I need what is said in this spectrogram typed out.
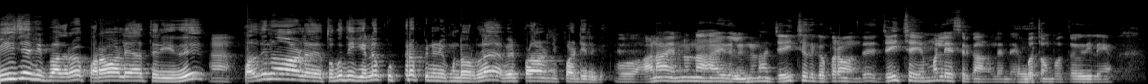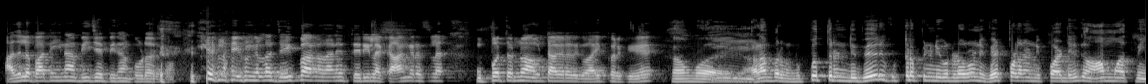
பிஜேபி பாக்குறப்ப பரவாயில்லையா தெரியுது. பதினாலு தொகுதிகள்ல குற்ற பின்னணி கொண்டவர்களை வேட்பாளர் நிப்பாட்டி இருக்கு ஓ ஆனா என்னன்னா இதுல என்னன்னா ஜெயிச்சதுக்கு அப்புறம் வந்து ஜெயிச்ச எம்எல்ஏஸ் இருக்காங்கல்ல இந்த எண்பத்தொன்பது தொகுதியிலையும். அதுல பாத்தீங்கன்னா பிஜேபி தான் கூட இருக்கும். ஏன்னா இவங்க எல்லாம் ஜெயிப்பாங்களானே தெரியல. காங்கிரஸ்ல முப்பத்தொன்னும் அவுட் ஆகுறதுக்கு வாய்ப்பு இருக்கு. ஆமா. ஆனா பாருங்க முப்பத்தி ரெண்டு பேர் குற்ற பின்னணி கொண்டவர்கள் வேட்பாளர் நிப்பாட்டி இருக்கு ஆம் ஆத்மி.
